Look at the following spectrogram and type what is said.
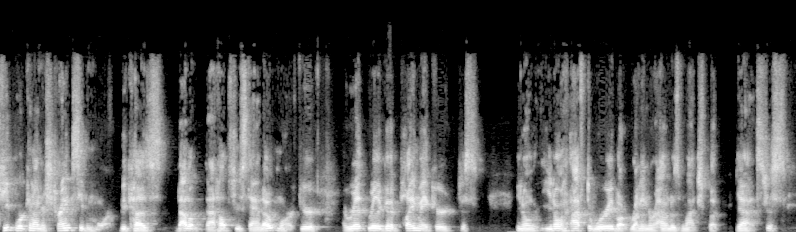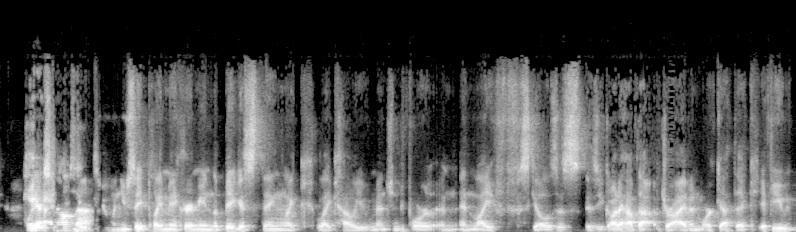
keep working on your strengths even more because that'll that helps you stand out more. If you're a re- really good playmaker, just you know you don't have to worry about running around as much. But yeah, it's just play yeah, your and on strengths that when you say playmaker, I mean the biggest thing, like like how you mentioned before, and, and life skills is is you got to have that drive and work ethic. If you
